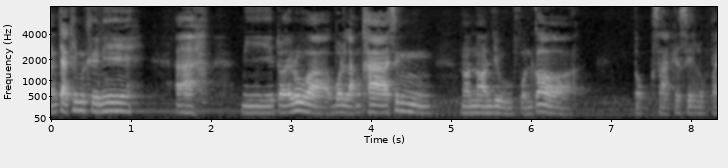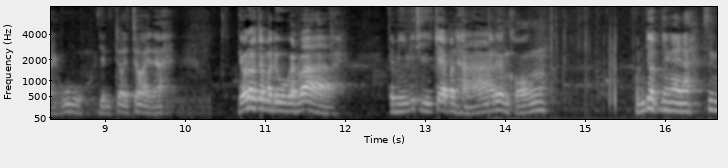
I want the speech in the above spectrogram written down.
หลังจากที่เมื่อคืนนี้มีรอยรั่วบนหลังคาซึ่งนอนนอนอยู่ฝนก็ตกสาดกระเซ็นลงไปอู้เย็นจ้อยๆนะ เดี๋ยวเราจะมาดูกันว่า จะมีวิธีแก้ปัญหาเรื่องของฝนหยดยังไงนะ ซึ่ง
